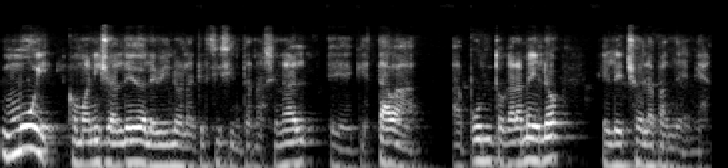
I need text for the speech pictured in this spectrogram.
muy como anillo al dedo le vino la crisis internacional eh, que estaba a punto caramelo el hecho de la pandemia.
